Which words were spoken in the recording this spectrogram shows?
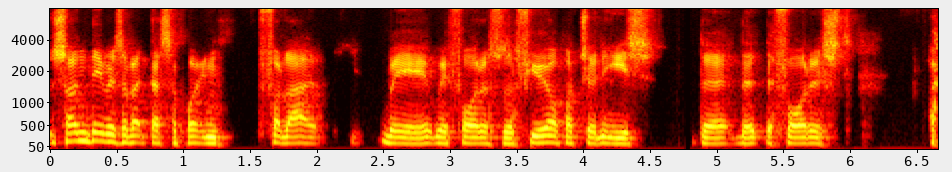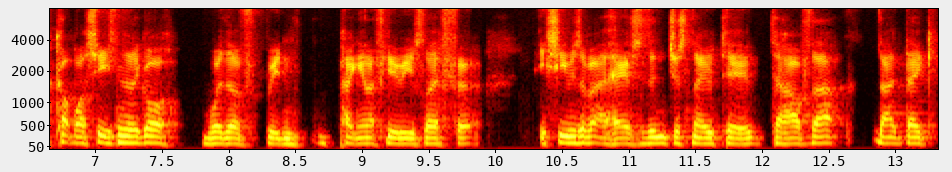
Sunday was a bit disappointing for that. With with Forrest, there's a few opportunities that the, the Forrest a couple of seasons ago would have been pinging a few of his left foot. He seems a bit hesitant just now to to have that that dig.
